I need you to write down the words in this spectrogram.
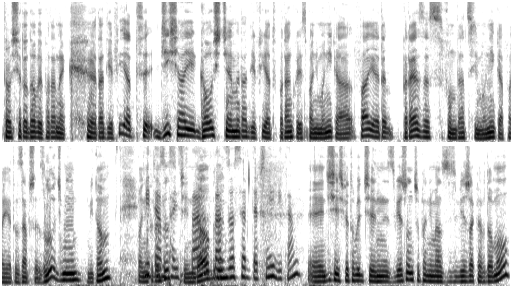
To środowy poranek Radio Fiat. Dzisiaj gościem Radio Fiat w poranku jest pani Monika Fajer, prezes Fundacji Monika Fajer Zawsze z ludźmi. Witam. Pani witam prezes, Państwa dzień dobry. bardzo serdecznie, witam. E, Dzisiaj Światowy Dzień Zwierząt. Czy pani ma zwierzaka w domu?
